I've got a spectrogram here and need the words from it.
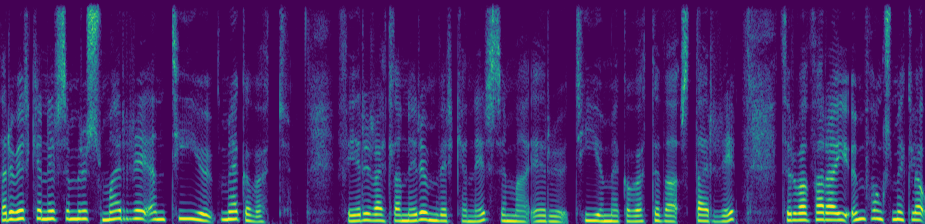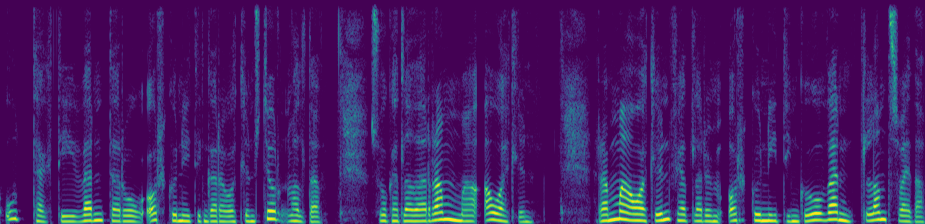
Það eru virkjanir sem eru smærri en 10 megavött. Fyrirætlanir um virkjanir sem eru 10 megavött eða stærri þurfa að fara í umfangsmikla úttækt í verndar og orkunýtingar á öllum stjórnvalda, svo kallaða ramma áætlun. Ramma áallun fjallar um orkunýtingu og vernd landsvæða.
